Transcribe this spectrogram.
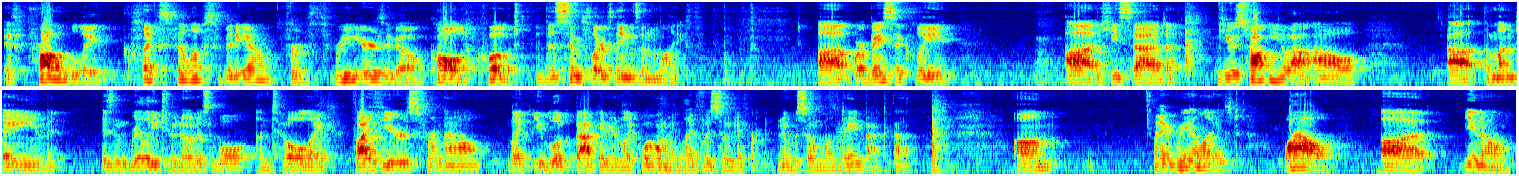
is probably Clicks Phillips' video from three years ago called, quote, The Simpler Things in Life. Uh, where basically uh, he said, he was talking about how uh, the mundane isn't really too noticeable until like five years from now. Like you look back and you're like, wow, my life was so different and it was so mundane back then. Um, I realized, wow, uh, you know,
